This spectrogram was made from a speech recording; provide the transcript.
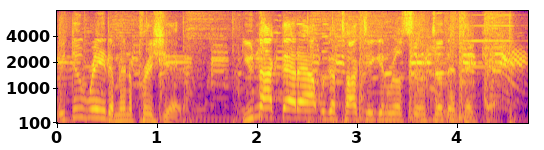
We do read them and appreciate them. You knock that out. We're going to talk to you again real soon. Until then, take care.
